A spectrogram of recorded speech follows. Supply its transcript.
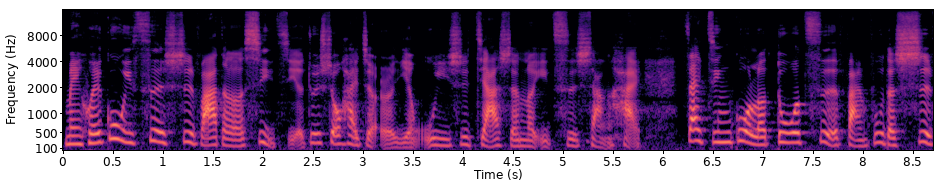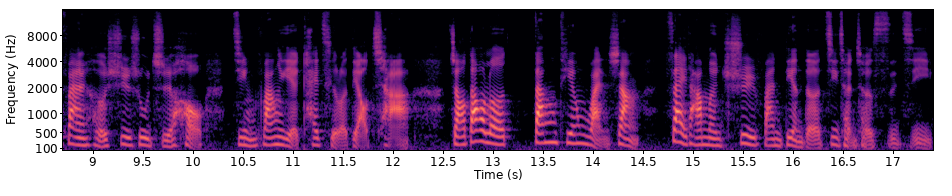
每回顾一次事发的细节，对受害者而言，无疑是加深了一次伤害。在经过了多次反复的示范和叙述之后，警方也开启了调查，找到了。当天晚上载他们去饭店的计程车司机，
